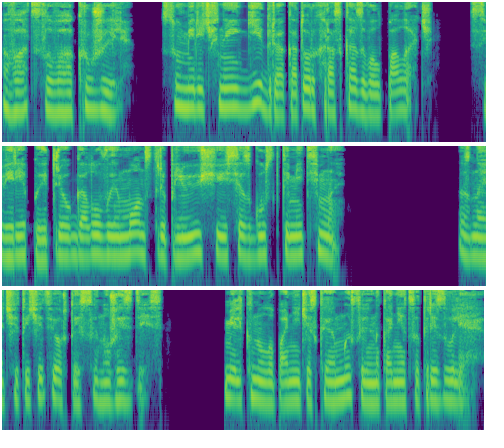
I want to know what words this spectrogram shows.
Вацлава окружили. Сумеречные гидры, о которых рассказывал палач. Свирепые трехголовые монстры, плюющиеся с густками тьмы. Значит, и четвертый сын уже здесь. Мелькнула паническая мысль, наконец отрезвляя.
